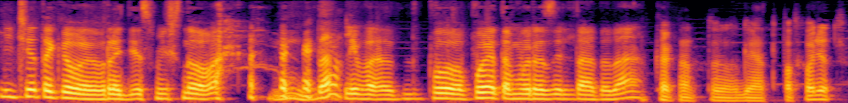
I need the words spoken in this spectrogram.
Ничего такого вроде смешного. Да. Либо по, по этому результату, да? Как на твой взгляд, подходит?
